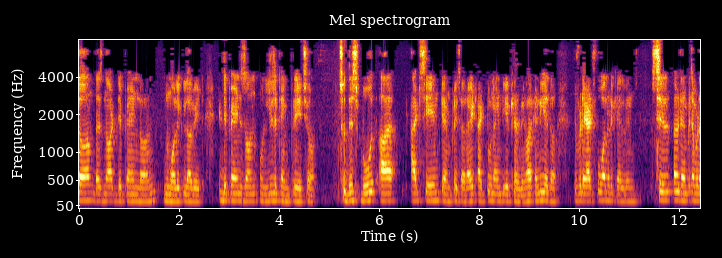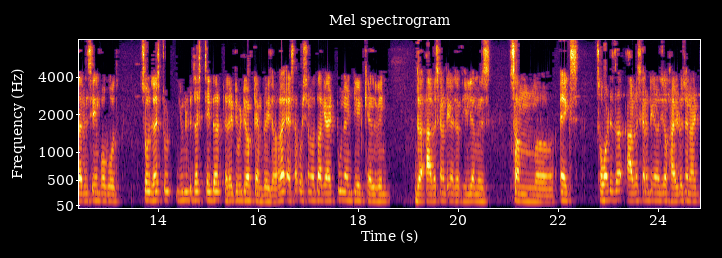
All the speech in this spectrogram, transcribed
term does not depend on the molecular weight it depends on only the temperature so this both are at same temperature right at 298 kelvin or any other if it at 400 kelvin still the temperature would have been same for both so just to you need to just check the relativity of temperature अगर ऐसा क्वेश्चन होता कि at 298 kelvin the average kinetic energy of helium is some uh, x so what is the average kinetic energy of hydrogen at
